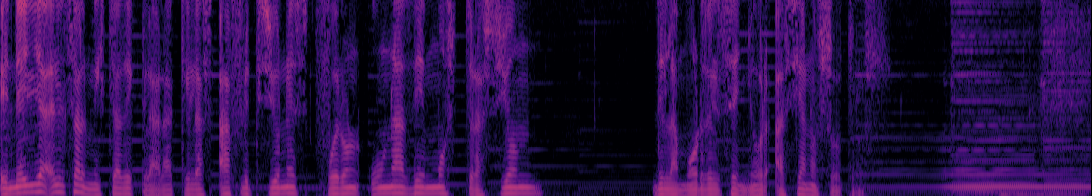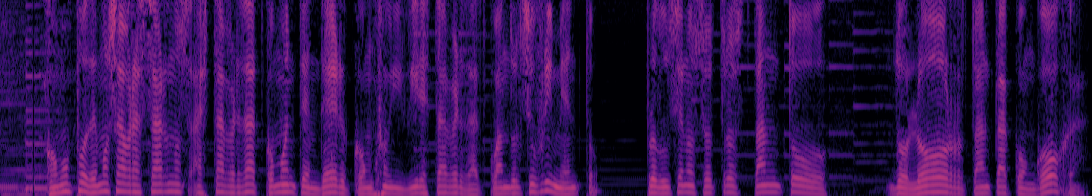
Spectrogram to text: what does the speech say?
En ella el salmista declara que las aflicciones fueron una demostración del amor del Señor hacia nosotros. ¿Cómo podemos abrazarnos a esta verdad? ¿Cómo entender, cómo vivir esta verdad cuando el sufrimiento produce en nosotros tanto dolor, tanta congoja?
